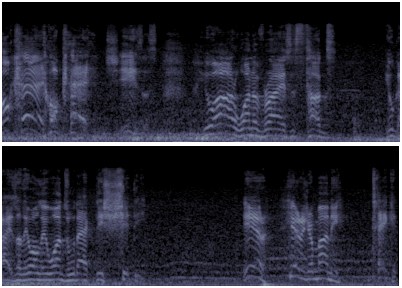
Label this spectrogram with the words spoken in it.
Okay, okay. Jesus. You are one of Rise's thugs. You guys are the only ones who'd act this shitty. Here, here's your money. Take it.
